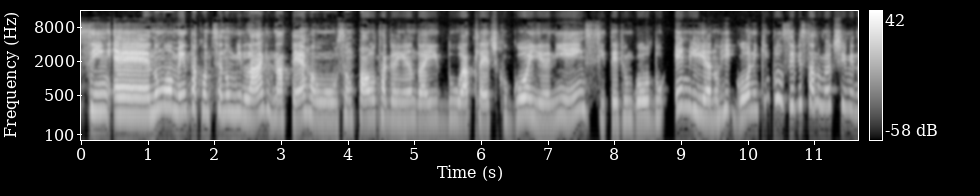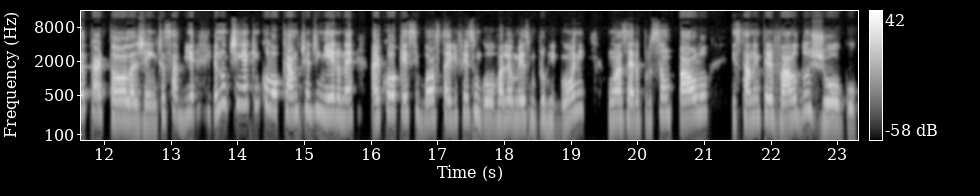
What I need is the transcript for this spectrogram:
Sim, é, no momento tá acontecendo um milagre na Terra. O São Paulo está ganhando aí do Atlético Goianiense. Teve um gol do Emiliano Rigoni, que inclusive está no meu time da Cartola, gente. Eu sabia, eu não tinha quem colocar, não tinha dinheiro, né? Aí eu coloquei esse bosta, ele fez um gol, valeu mesmo para o Rigoni, 1 a 0 para o São Paulo. Está no intervalo do jogo.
